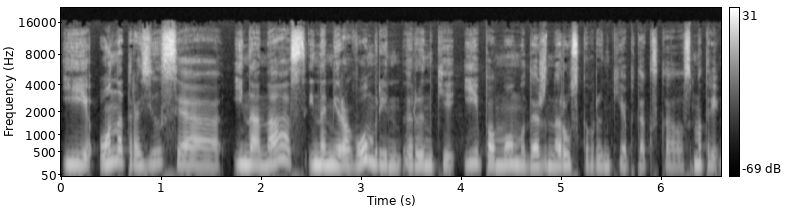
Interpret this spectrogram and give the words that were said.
и он отразился и на нас, и на мировом рынке, и, по-моему, даже на русском рынке, я бы так сказала. Смотри,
